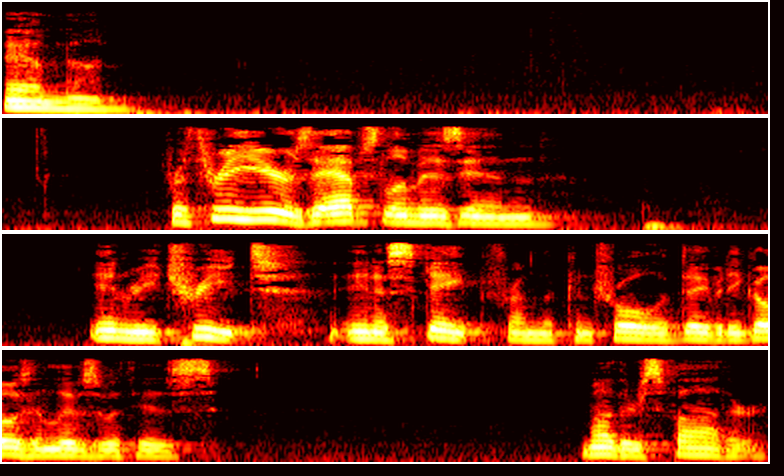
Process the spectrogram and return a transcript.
Amnon. For three years, Absalom is in, in retreat, in escape from the control of David. He goes and lives with his mother's father.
